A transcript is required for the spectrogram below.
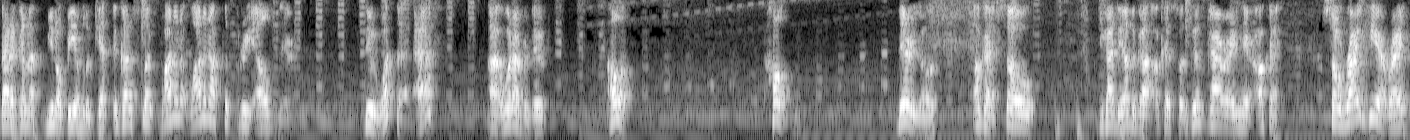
that are going to you know be able to get the gunslinger? Why did I, why did I put three L's there, dude? What the f? All right, whatever, dude. Hold up. Up. There he goes. Okay, so you got the other guy. Okay, so this guy right here. Okay, so right here, right?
